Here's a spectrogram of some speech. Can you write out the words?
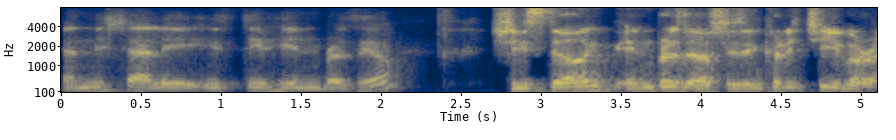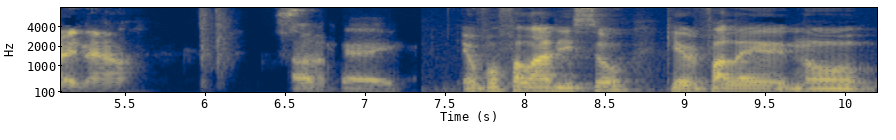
And Michelle is still here in Brazil. She's still in, in Brazil. She's in Curitiba right now. So Okay. Eu vou falar isso que eu falei no,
